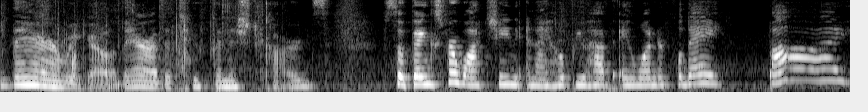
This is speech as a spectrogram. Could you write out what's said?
there we go. There are the two finished cards. So thanks for watching and I hope you have a wonderful day. Bye.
